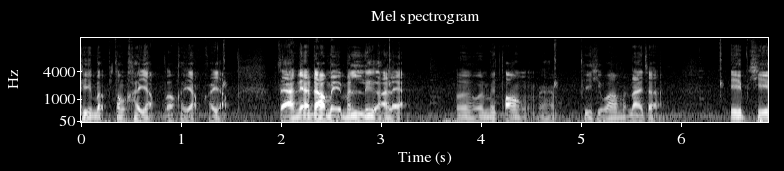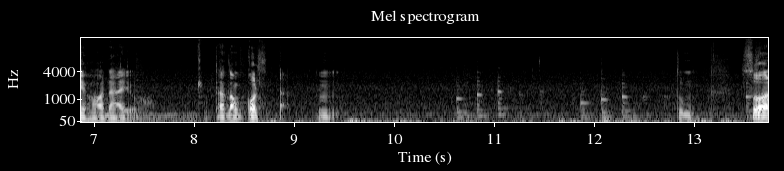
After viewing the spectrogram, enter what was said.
ที่แบบต้องขยับต้องขยับขยับ แต่อันเนี้ยดาเมจมันเหลือแหละ เออ มันไม่ต้องนะครับ พี่คิดว่ามันน่าจะ AFK พอได้อยู่ แต่ต้องกดอะอืมตุ้มส่วน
